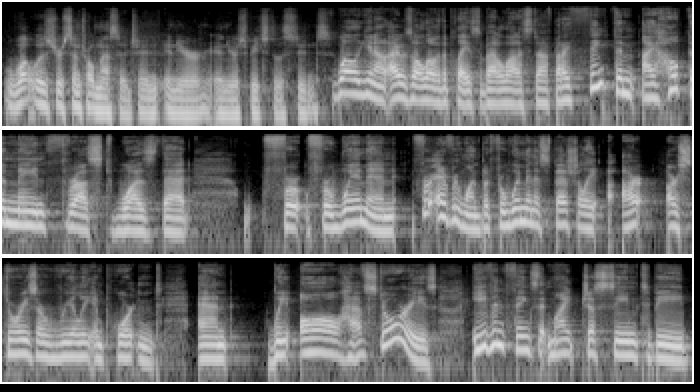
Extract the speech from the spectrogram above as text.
What was your central message in, in your in your speech to the students? Well, you know, I was all over the place about a lot of stuff, but I think the I hope the main thrust was that for for women, for everyone, but for women especially, our our stories are really important and we all have stories, even things that might just seem to be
